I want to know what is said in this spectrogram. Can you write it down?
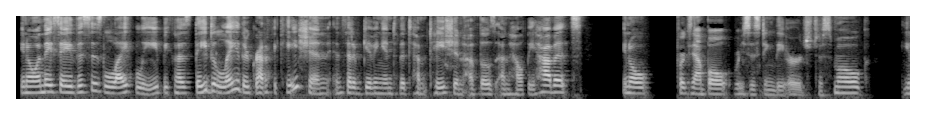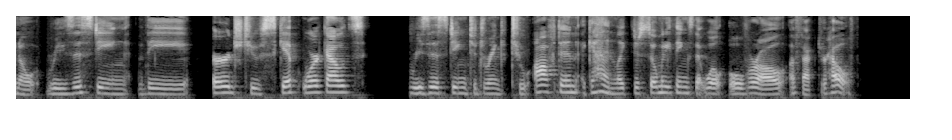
You know, and they say this is likely because they delay their gratification instead of giving into the temptation of those unhealthy habits. You know, for example, resisting the urge to smoke, you know, resisting the urge to skip workouts resisting to drink too often. Again, like there's so many things that will overall affect your health.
